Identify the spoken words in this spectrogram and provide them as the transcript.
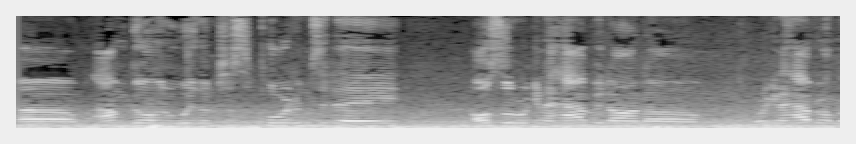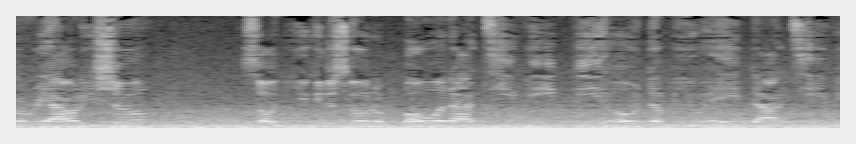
Um, I'm going with them to support them today. Also, we're gonna have it on. Um, we're gonna have it on the reality show. So you can just go to bowa.tv, B-O-W-A.tv,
